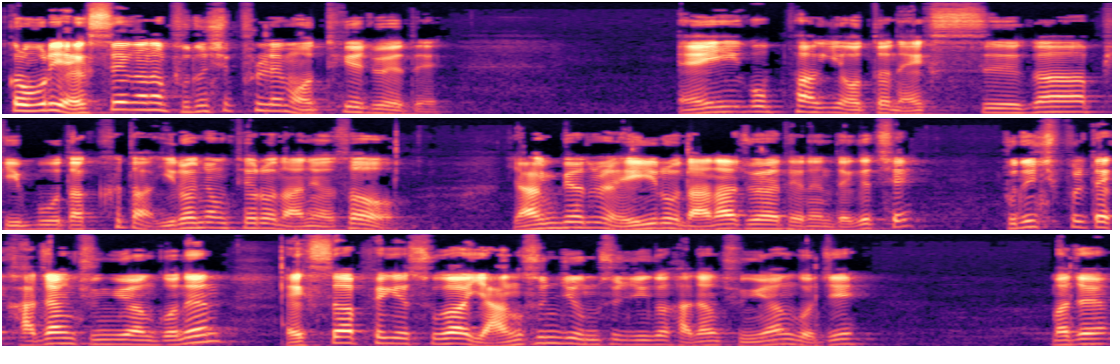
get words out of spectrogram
그럼 우리 x에 관한 부등식 풀려면 어떻게 해줘야 돼? A 곱하기 어떤 x가 b보다 크다 이런 형태로 나뉘어서 양변을 a로 나눠줘야 되는데 그치? 부등식 풀 때 가장 중요한 거는 x 앞의 개수가 양수인지 음수인지가 가장 중요한 거지 맞아요?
